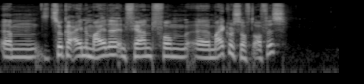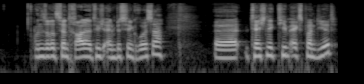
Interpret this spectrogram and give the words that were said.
ähm, circa eine Meile entfernt vom äh, Microsoft Office. Unsere Zentrale natürlich ein bisschen größer. Äh, Technikteam expandiert.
